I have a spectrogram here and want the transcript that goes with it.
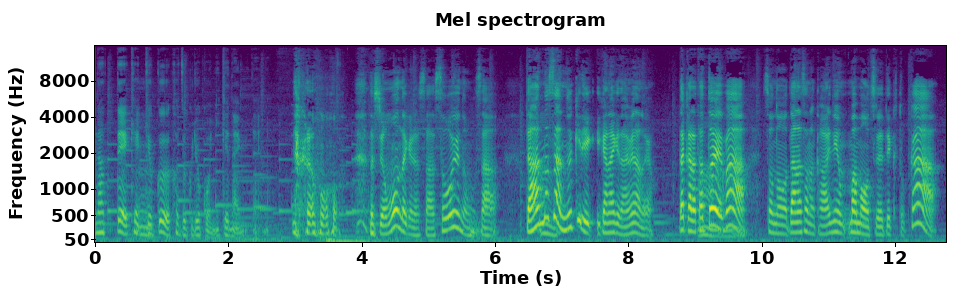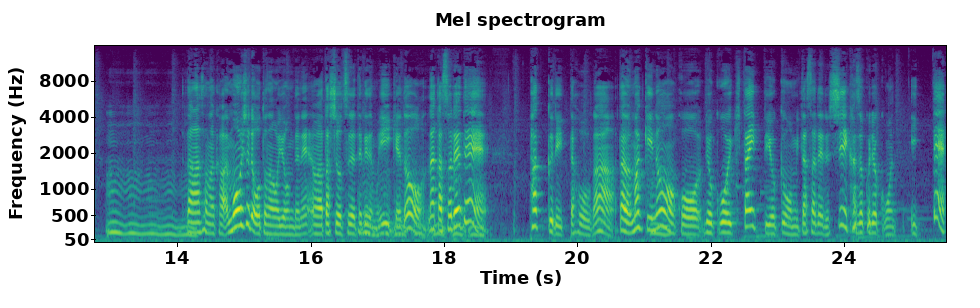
なって結局家族旅行に行けないみたいな、だからもう私思うんだけどさそういうのもさ旦那さん抜きで行かなきゃダメなのよ。だから例えばその旦那さんの代わりにママを連れてくとかうんうんうんうんうん旦那さんの代わりもう一人大人を呼んでね私を連れてくでもいいけどなんかそれでパックで行った方が多分マキのこう旅行行きたいって欲も満たされるし家族旅行行って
